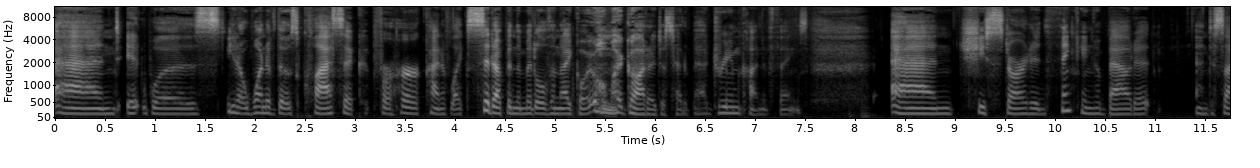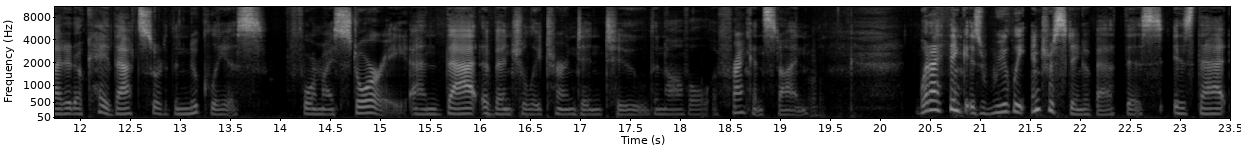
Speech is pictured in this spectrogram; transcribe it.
And it was, you know, one of those classic for her kind of like sit up in the middle of the night going, oh my God, I just had a bad dream kind of things. And she started thinking about it and decided, okay, that's sort of the nucleus for my story. And that eventually turned into the novel of Frankenstein what I think is really interesting about this is that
